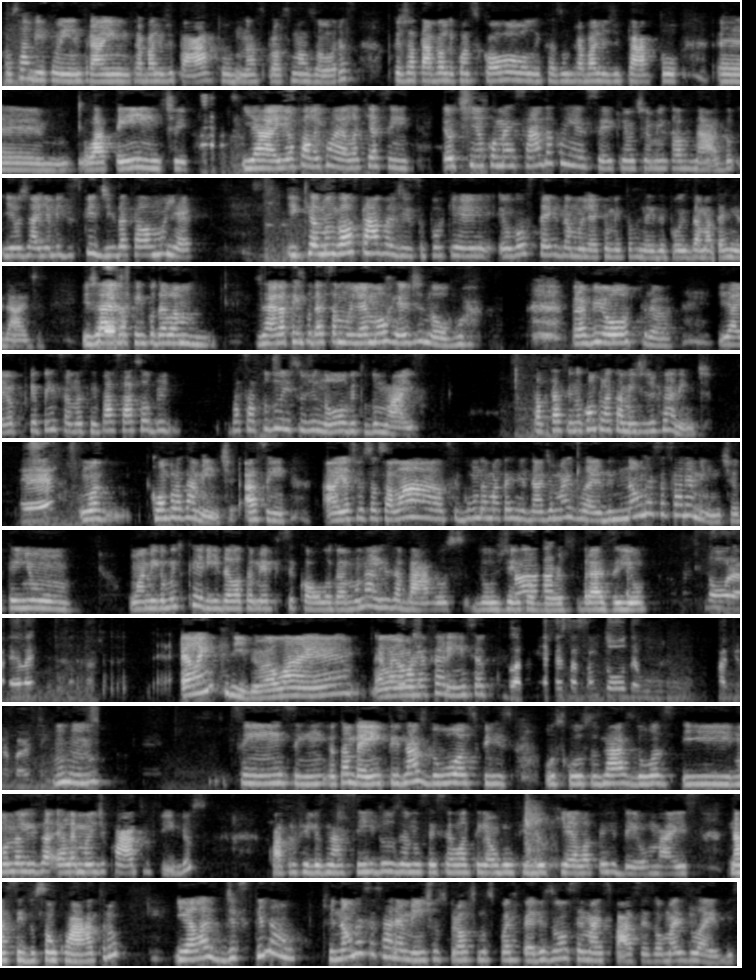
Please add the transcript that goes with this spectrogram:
Eu sabia que eu ia entrar em trabalho de parto nas próximas horas, porque eu já estava ali com as cólicas, um trabalho de parto é, latente. E aí eu falei com ela que assim, eu tinha começado a conhecer quem eu tinha me tornado e eu já ia me despedir daquela mulher. E que eu não gostava disso, porque eu gostei da mulher que eu me tornei depois da maternidade. E já era tempo dela, já era tempo dessa mulher morrer de novo, para vir outra. E aí eu fiquei pensando assim, passar sobre passar tudo isso de novo e tudo mais. Só que tá sendo completamente diferente. É? Uma completamente. Assim, aí as pessoas falam: "Ah, a segunda maternidade é mais leve". Não necessariamente. Eu tenho um uma amiga muito querida, ela também é psicóloga, Mona Lisa Barros, do Gentle ah, Birth Brasil. Professora, ela é ela é incrível, ela é, ela é uma referência. Na minha gestação toda, o Hypnobirthing. Uhum. Sim, sim, eu também fiz nas duas, fiz os cursos nas duas e Mona Lisa, ela é mãe de quatro filhos, quatro filhos nascidos. Eu não sei se ela tem algum filho que ela perdeu, mas nascidos são quatro. E ela disse que não, que não necessariamente os próximos puerpérios vão ser mais fáceis ou mais leves.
